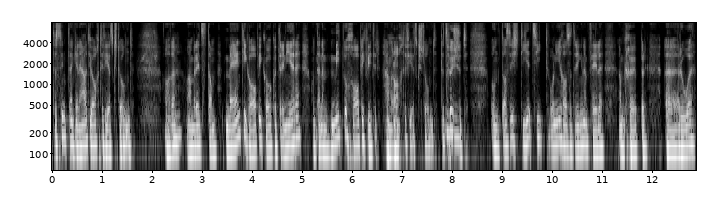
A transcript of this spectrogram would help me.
das sind dann genau die 48 Stunden. Oder? Mhm. Wenn wir jetzt am Montagabend gehen, trainieren und dann am Mittwochabend wieder, haben wir 48 mhm. Stunden dazwischen. Mhm. Und das ist die Zeit, die ich also dringend empfehle, am Körper äh, Ruhe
